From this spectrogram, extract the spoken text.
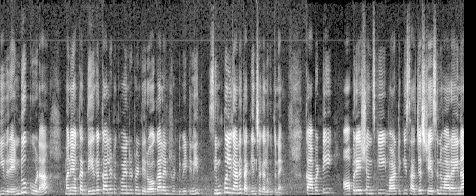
ఇవి రెండూ కూడా మన యొక్క దీర్ఘకాలికమైనటువంటి రోగాలైనటువంటి వీటిని సింపుల్గానే తగ్గించగలుగుతున్నాయి. కాబట్టి ఆపరేషన్స్కి వాటికి సజెస్ట్ చేసిన వారైనా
